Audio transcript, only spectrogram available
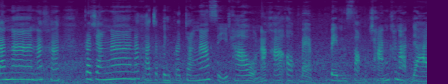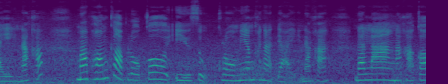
ด้านหน้านะคะ กระจังหน้านะคะจะเป็นกระจังหน้าสีเทานะคะ ออกแบบเป็น2ชั้นขนาดใหญ่นะคะ มาพร้อมกับโลโก้อีสุโครเมียมขนาดใหญ่นะคะ ด้านล่างนะคะก็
